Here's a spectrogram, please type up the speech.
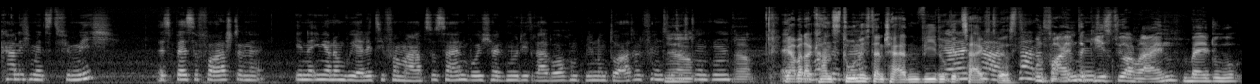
kann ich mir jetzt für mich es besser vorstellen, in irgendeinem Reality-Format zu sein, wo ich halt nur die drei Wochen bin und dort halt 24 Ja, Stunden. ja. äh, Ja, aber da kannst du nicht entscheiden, wie du Ja, gezeigt klar, wirst. Klar, Und vor allem, da gehst du ja rein, weil du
